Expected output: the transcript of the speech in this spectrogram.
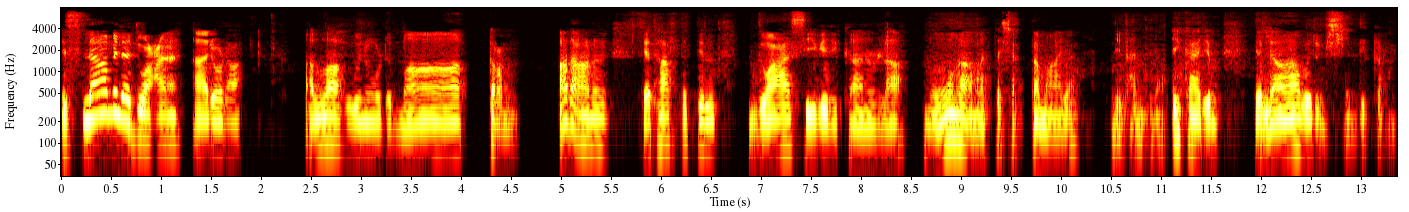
ഇസ്ലാമിലെ ദ്വാ ആരോടാ? അള്ളാഹുവിനോട് മാത്രം. അതാണ് യഥാർത്ഥത്തിൽ ദ്വാ സ്വീകരിക്കാനുള്ള മൂന്നാമത്തെ ശക്തമായ നിബന്ധന. ഇക്കാര്യം എല്ലാവരും ശ്രദ്ധിക്കണം.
